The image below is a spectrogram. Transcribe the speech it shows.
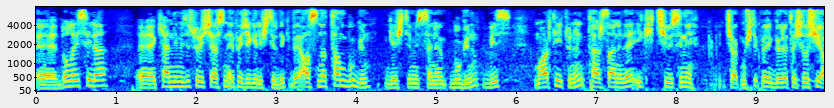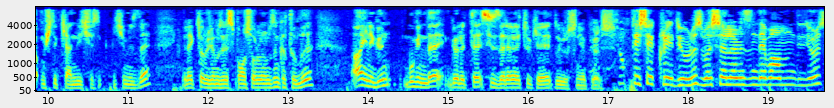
Ee, dolayısıyla e, kendimizi süreç içerisinde epeyce geliştirdik ve aslında tam bugün, geçtiğimiz sene bugün biz Martı İTÜ'nün tersanede ilk çivisini çakmıştık ve gölet açılışı yapmıştık kendi içi- içimizde. Rektör hocamız ve sponsorlarımızın katıldığı. Aynı gün bugün de Gölet'te sizlere ve Türkiye'ye duyurusunu yapıyoruz. Çok teşekkür ediyoruz. Başarılarınızın devamını diliyoruz.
